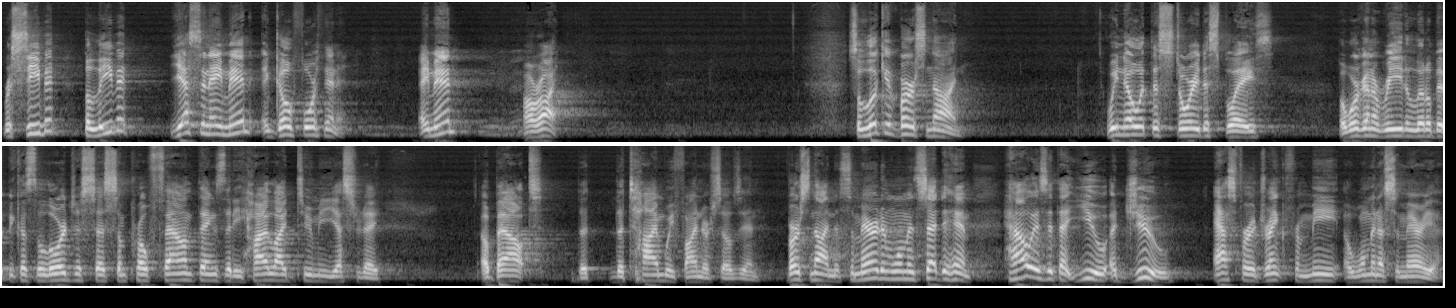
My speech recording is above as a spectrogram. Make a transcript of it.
Receive it, believe it, yes and amen, and go forth in it. Amen? amen. All right. So look at verse 9. We know what this story displays. But we're going to read a little bit because the Lord just says some profound things that He highlighted to me yesterday about the, the time we find ourselves in. Verse 9 The Samaritan woman said to him, How is it that you, a Jew, ask for a drink from me, a woman of Samaria?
